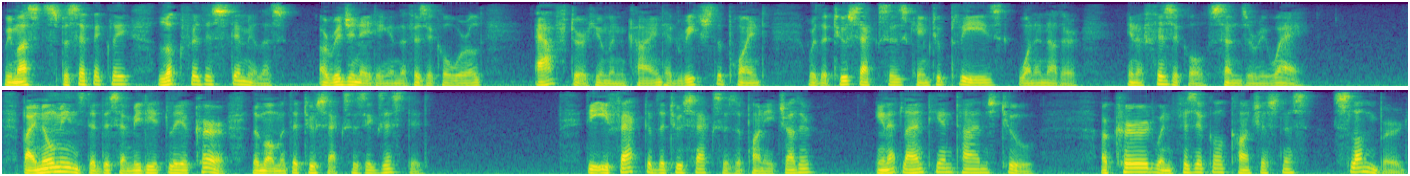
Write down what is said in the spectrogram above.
We must specifically look for this stimulus originating in the physical world after humankind had reached the point where the two sexes came to please one another in a physical sensory way. By no means did this immediately occur the moment the two sexes existed. The effect of the two sexes upon each other, in Atlantean times too, occurred when physical consciousness slumbered,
